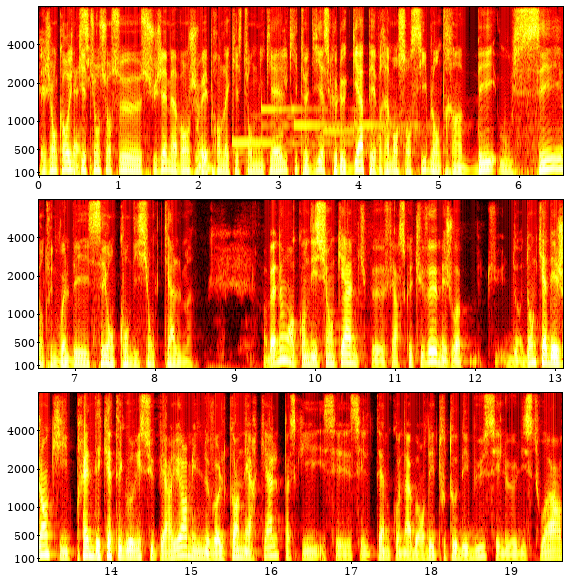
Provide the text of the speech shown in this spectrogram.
J'ai encore une question sur ce sujet, mais avant je vais prendre la question de Michael qui te dit est-ce que le gap est vraiment sensible entre un B ou C, entre une voile B et C en conditions calmes? Ah ben non, en conditions calmes, tu peux faire ce que tu veux, mais je vois. Donc il y a des gens qui prennent des catégories supérieures, mais ils ne volent qu'en air calme parce que c'est le thème qu'on a abordé tout au début, c'est l'histoire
